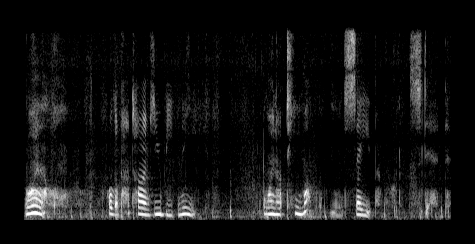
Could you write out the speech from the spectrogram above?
Well, all the times you beat me, why not team up with you and save everyone instead?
